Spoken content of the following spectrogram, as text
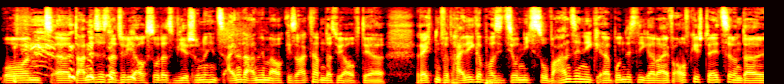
Und äh, dann ist es natürlich auch so, dass wir schon ins ein oder andere Mal auch gesagt haben, dass wir auf der rechten Verteidigerposition nicht so wahnsinnig äh, Bundesliga-reif aufgestellt sind. Und da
